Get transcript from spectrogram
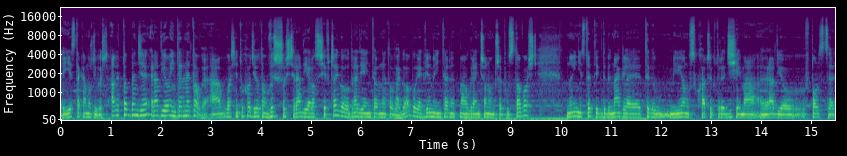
Jest taka możliwość, ale to będzie radio internetowe, a właśnie tu chodzi o tą wyższość radia rozsiewczego od radia internetowego, bo jak wiemy internet ma ograniczoną przepustowość, no i niestety gdyby nagle tylu milionów słuchaczy, które dzisiaj ma radio w Polsce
